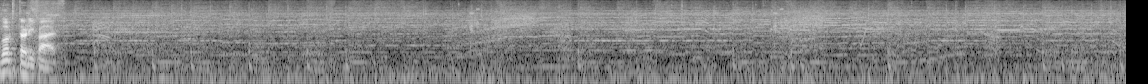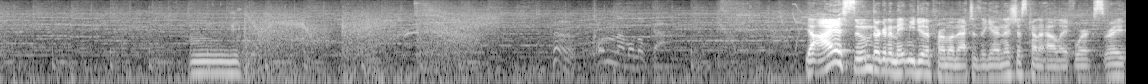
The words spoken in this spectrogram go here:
We'll go up to 35. Yeah, I assume they're gonna make me do the promo matches again. That's just kind of how life works, right?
